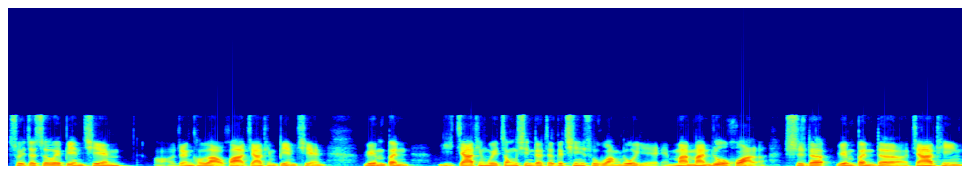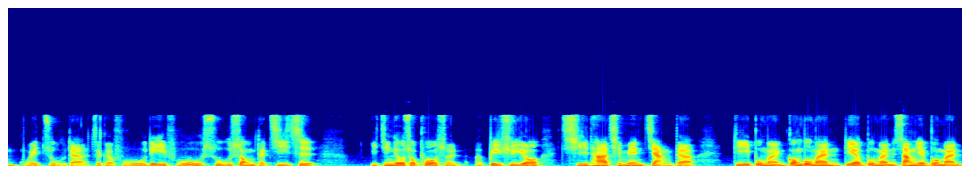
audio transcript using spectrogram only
随着社会变迁啊，人口老化、家庭变迁，原本以家庭为中心的这个亲属网络也慢慢弱化了，使得原本的家庭为主的这个福利服务输送的机制已经有所破损，而必须由其他前面讲的第一部门公部门、第二部门商业部门、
